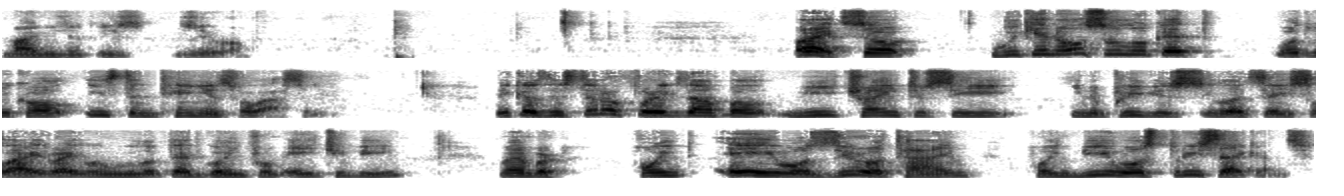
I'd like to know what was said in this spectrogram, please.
magnitude is zero. All right, so we can also look at what we call instantaneous velocity. Because instead of, for example, me trying to see in the previous, let's say, slide, right, when we looked at going from A to B, remember, point A was zero time, point B was three seconds.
